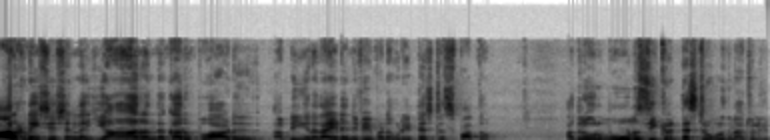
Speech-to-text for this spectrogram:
ஆர்கனைசேஷனில் யார் அந்த கருப்பு ஆடு அப்படிங்கிறத ஐடென்டிஃபை பண்ணக்கூடிய டெஸ்ட்டஸ் பார்த்தோம். அதில் ஒரு மூணு சீக்ரெட் டெஸ்ட் உங்களுக்கு நான் சொல்லி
